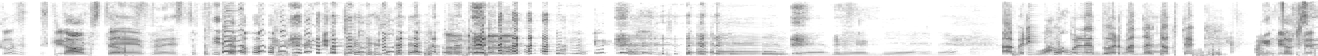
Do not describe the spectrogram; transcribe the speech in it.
¿Cómo se escribe? Dubstep, estúpido. Bien, bien, bien, bien, ¿eh? A ver, hijo, Guau, ponle a tu hermano el compa. Doctec. El dubstep.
